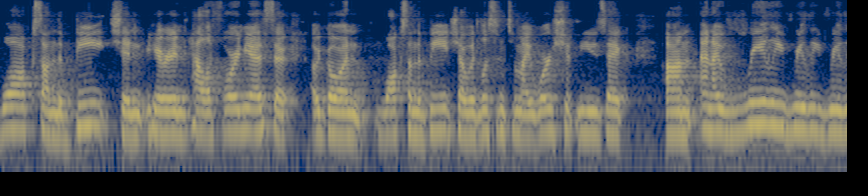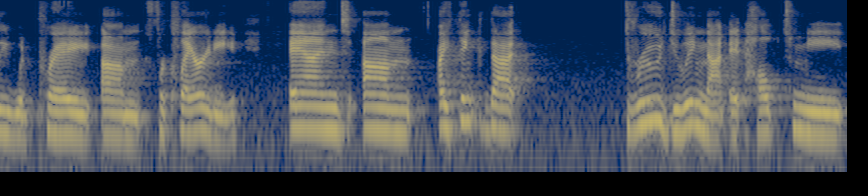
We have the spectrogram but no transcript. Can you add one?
walks on the beach and here in California. So I would go on walks on the beach. I would listen to my worship music. Um, and I really, really, really would pray um, for clarity. And um, I think that through doing that, it helped me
